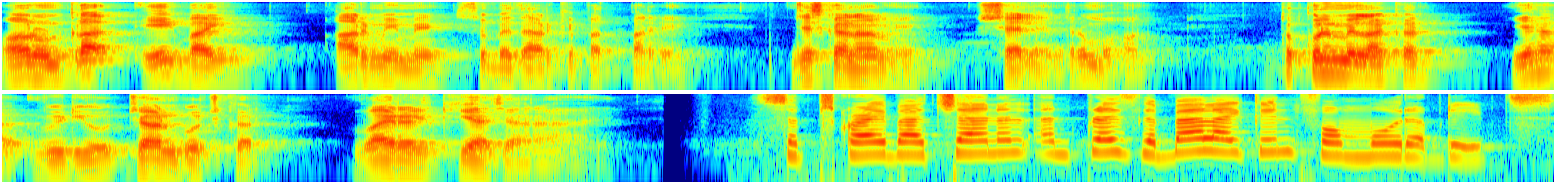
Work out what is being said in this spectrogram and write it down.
और उनका एक भाई आर्मी में सूबेदार के पद पर है, जिसका नाम है शैलेंद्र मोहन तो कुल मिलाकर यह वीडियो जानबूझकर वायरल किया जा रहा है subscribe our channel and press the bell icon for more updates.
